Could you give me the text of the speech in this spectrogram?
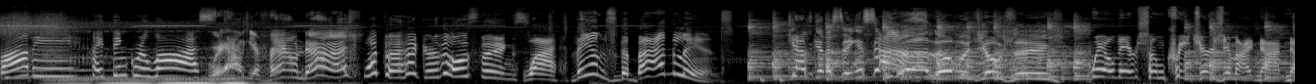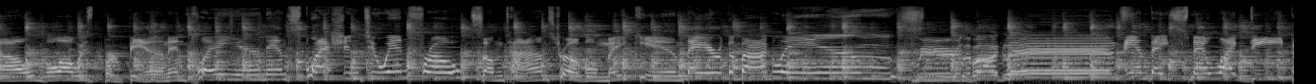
Bobby, I think we're lost. Well, you found us. What the heck are those things? Why, them's the Boglins. Joe's gonna sing a song. I love when Joe sings. Well, there's some creatures you might not know. Will always burping and playing and splashing to and fro. Sometimes trouble making. They're the Boglins. We're the Boglins. And they smell like deep ass.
